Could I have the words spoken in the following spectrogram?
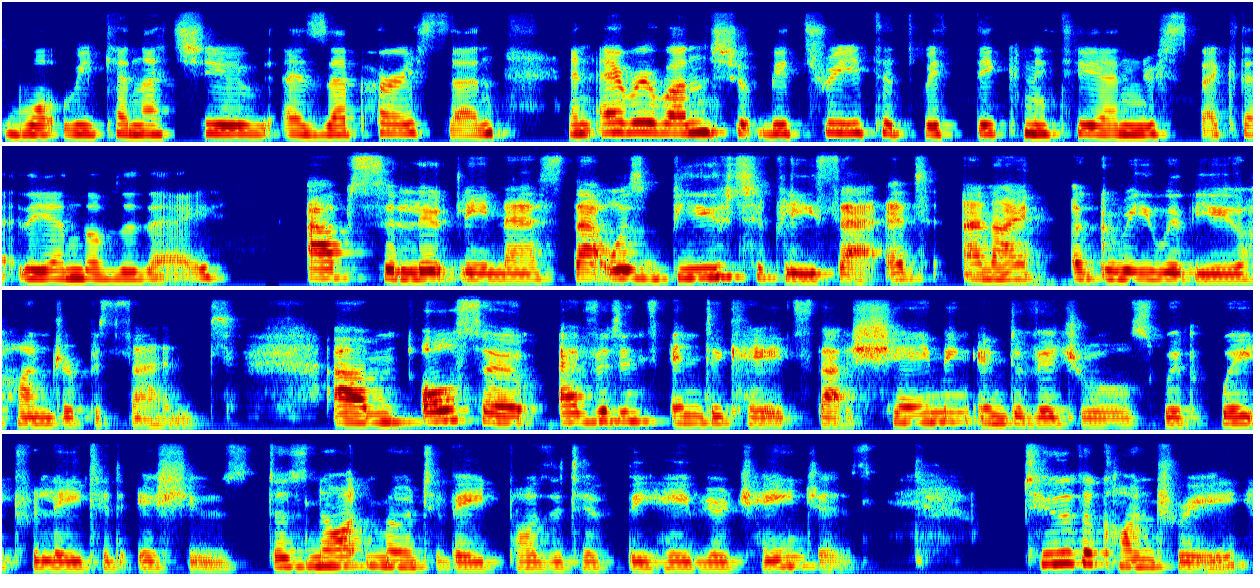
what we can achieve as a person. And everyone should be treated with dignity and respect at the end of the day. Absolutely, Ness. That was beautifully said, and I agree with you 100%. Um, also, evidence indicates that shaming individuals with weight related issues does not motivate positive behavior changes. To the contrary,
